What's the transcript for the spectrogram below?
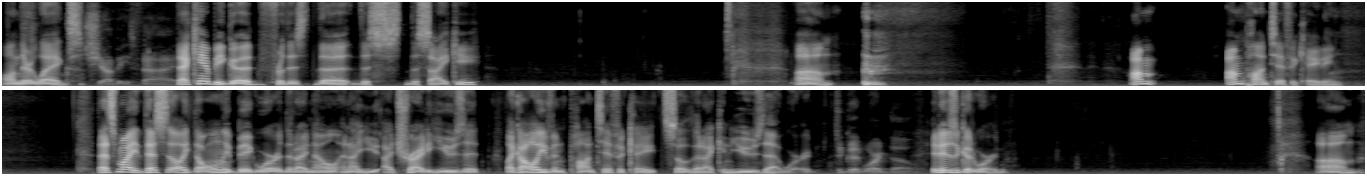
on their legs. Chubby thighs. That can't be good for this the the the psyche. Um, I'm I'm pontificating. That's my that's like the only big word that I know, and I I try to use it. Like I'll even pontificate so that I can use that word. It's a good word though. It is a good word. Um,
